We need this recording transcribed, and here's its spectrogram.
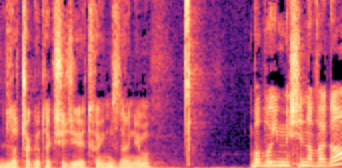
Dlaczego tak się dzieje, Twoim zdaniem? Bo boimy się nowego,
